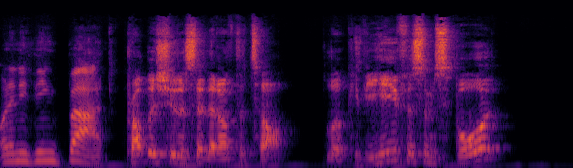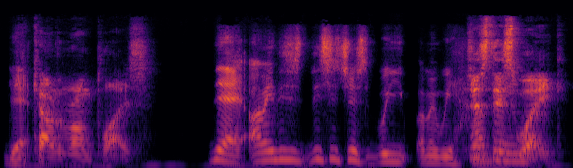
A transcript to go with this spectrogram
on anything, but probably should have said that off the top. Look, if you're here for some sport, Yeah. you come to the wrong place. yeah, I mean, this is this is just we. I mean, we have Just this been- week.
